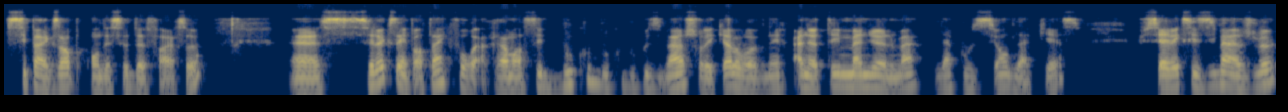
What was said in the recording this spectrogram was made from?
si, par exemple, on décide de faire ça, euh, c'est là que c'est important qu'il faut ramasser beaucoup, beaucoup, beaucoup d'images sur lesquelles on va venir annoter manuellement la position de la pièce. Puis c'est avec ces images-là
